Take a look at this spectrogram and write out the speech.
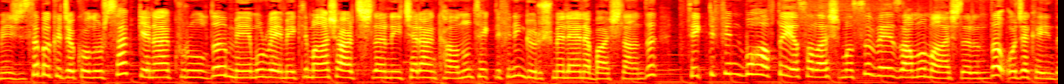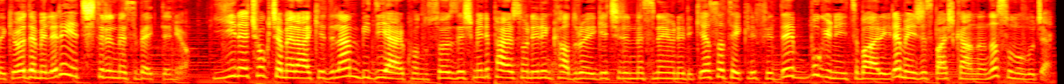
Meclise bakacak olursak genel kurulda memur ve emekli maaş artışlarını içeren kanun teklifinin görüşmelerine başlandı. Teklifin bu hafta yasalaşması ve zamlı maaşlarında Ocak ayındaki ödemelere yetiştirilmesi bekleniyor. Yine çokça merak edilen bir diğer konu sözleşmeli personelin kadroya geçirilmesine yönelik yasa teklifi de bugün itibariyle meclis başkanlığına sunulacak.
